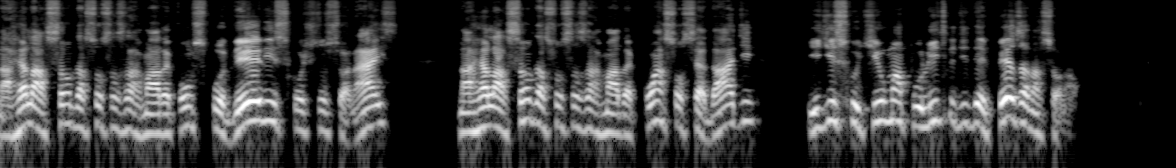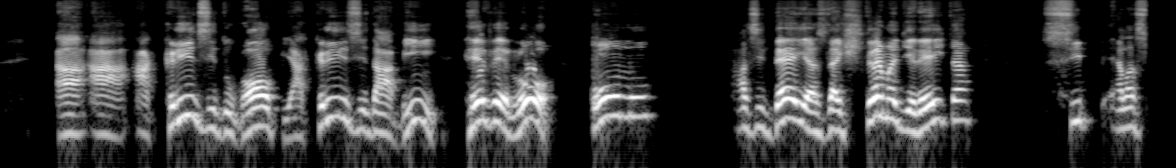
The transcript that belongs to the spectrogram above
na relação das Forças Armadas com os poderes constitucionais, na relação das Forças Armadas com a sociedade e discutir uma política de defesa nacional. A, a, a crise do golpe, a crise da ABIN, revelou como as ideias da extrema-direita se elas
